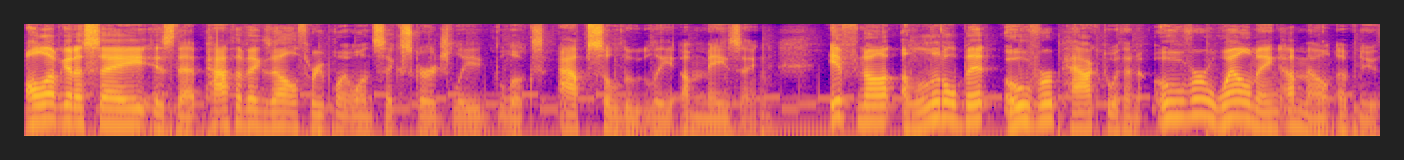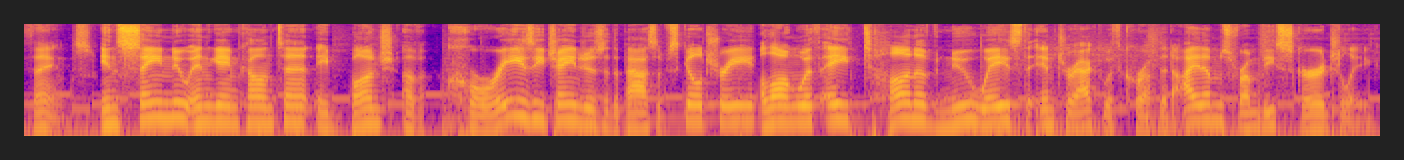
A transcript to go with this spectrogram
All I've got to say is that Path of Exile 3.16 Scourge League looks absolutely amazing, if not a little bit overpacked with an overwhelming amount of new things. Insane new in-game content, a bunch of crazy changes to the passive skill tree, along with a ton of new ways to interact with corrupted items from the Scourge League.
